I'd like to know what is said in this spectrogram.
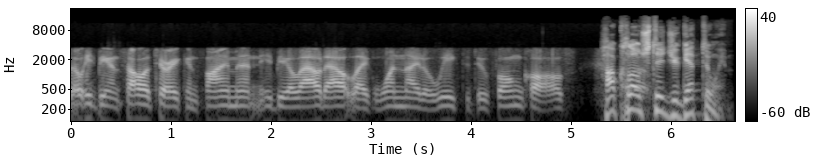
So he'd be in solitary confinement, and he'd be allowed out like one night a week to do phone calls. How close did you get to him?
